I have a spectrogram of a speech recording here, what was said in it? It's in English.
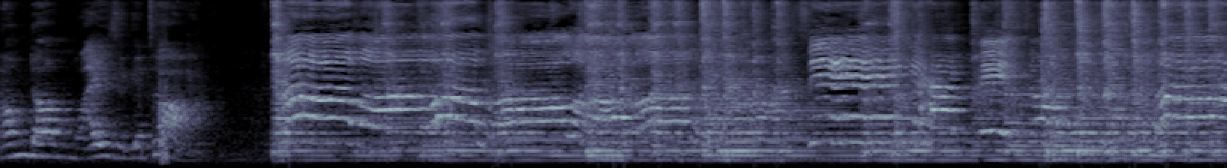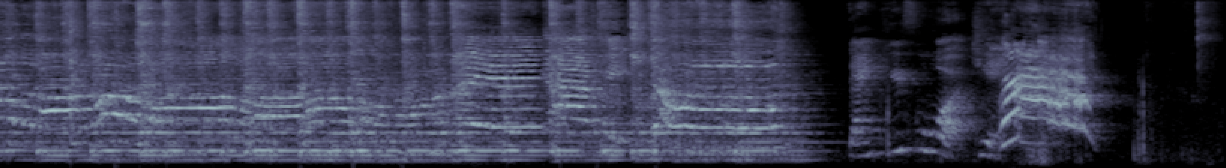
Dum Dum plays a guitar. La, la, la, watching. Ah!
